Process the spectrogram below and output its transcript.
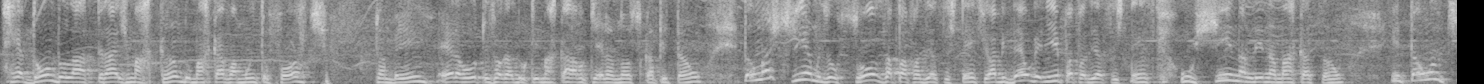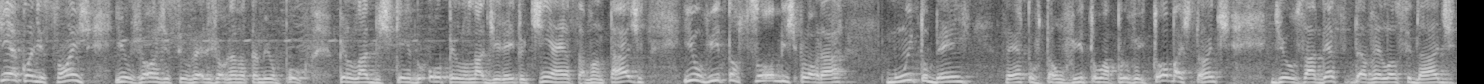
Redondo lá atrás marcando, marcava muito forte também era outro jogador que marcava, que era nosso capitão. Então nós tínhamos o Souza para fazer assistência, o Abdel Gani para fazer assistência, o China ali na marcação. Então eu tinha condições e o Jorge Silvério jogava também um pouco pelo lado esquerdo ou pelo lado direito, tinha essa vantagem. E o Vitor soube explorar muito bem certo? Então o Vitor aproveitou bastante de usar dessa da velocidade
